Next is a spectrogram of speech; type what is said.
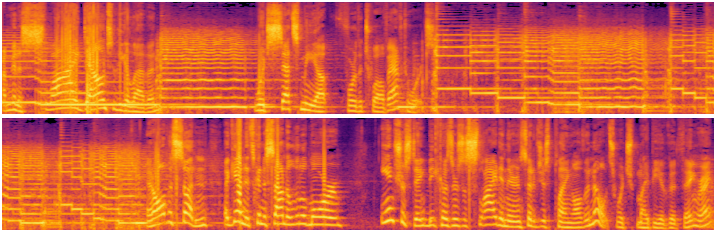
I'm going to slide down to the 11, which sets me up for the 12 afterwards. And all of a sudden, again, it's going to sound a little more interesting because there's a slide in there instead of just playing all the notes, which might be a good thing, right?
